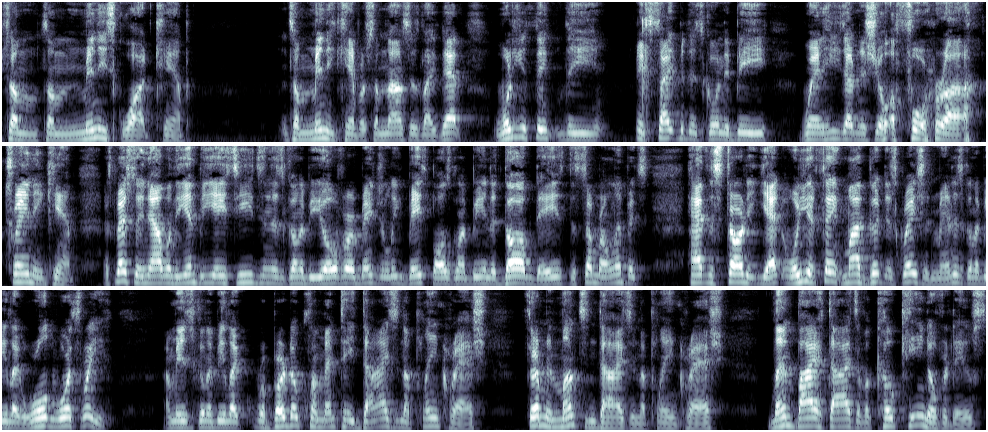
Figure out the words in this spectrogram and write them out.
some some mini squad camp some mini camp or some nonsense like that. What do you think the excitement is going to be when he doesn't show up for uh, training camp? Especially now when the nba season is going to be over major league baseball is going to be in the dog days the summer olympics haven't started yet. What do you think? My goodness gracious man it's going to be like world war three. I mean it's going to be like roberto clemente dies in a plane crash Thurman Munson dies in a plane crash. Len Bias dies of a cocaine overdose.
